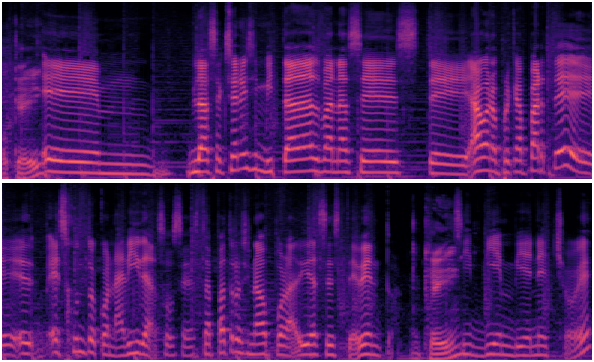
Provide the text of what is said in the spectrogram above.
Ok. Em, las secciones invitadas van a ser este. Ah, bueno, porque aparte eh, es junto con Adidas, o sea, está patrocinado por Adidas este evento. Ok. Sí, bien, bien hecho, ¿eh?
